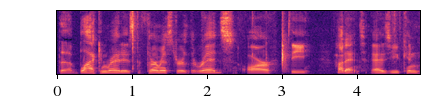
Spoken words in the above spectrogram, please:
The black and red is the thermistor, the reds are the hot end. As you can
